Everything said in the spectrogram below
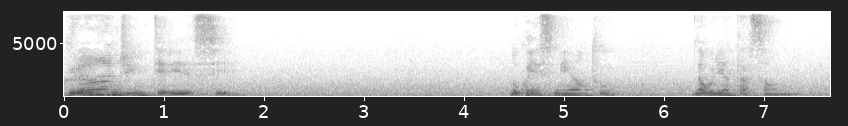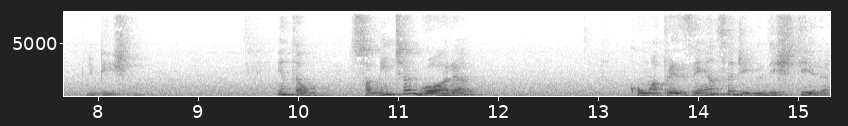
grande interesse no conhecimento, na orientação de Bhishma. Então, somente agora, com a presença de Yudhishthira,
